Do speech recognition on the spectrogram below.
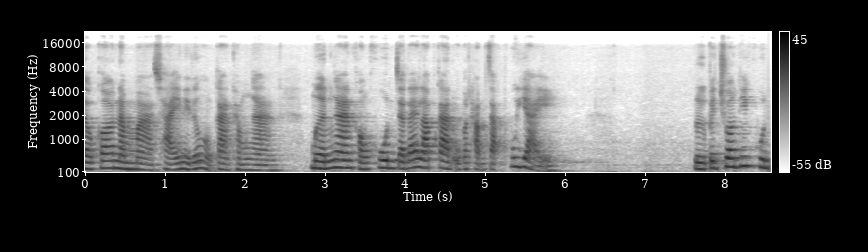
แล้วก็นำมาใช้ในเรื่องของการทำงาน เหมือนงานของคุณจะได้รับการอุปถัมภ์จากผู้ใหญ่ หรือเป็นช่วงที่คุณ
